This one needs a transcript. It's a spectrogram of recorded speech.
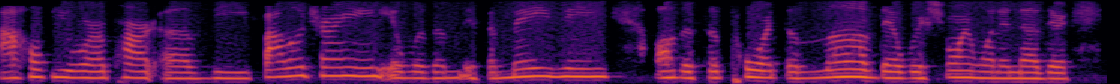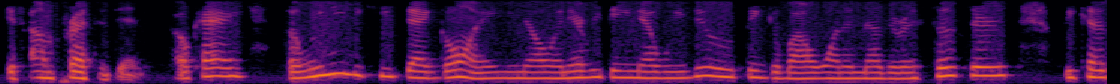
I hope you were a part of the follow train. It was a, it's amazing. All the support, the love that we're showing one another is unprecedented. Okay, so we need to keep that going, you know, and everything that we do, think about one another as sisters because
